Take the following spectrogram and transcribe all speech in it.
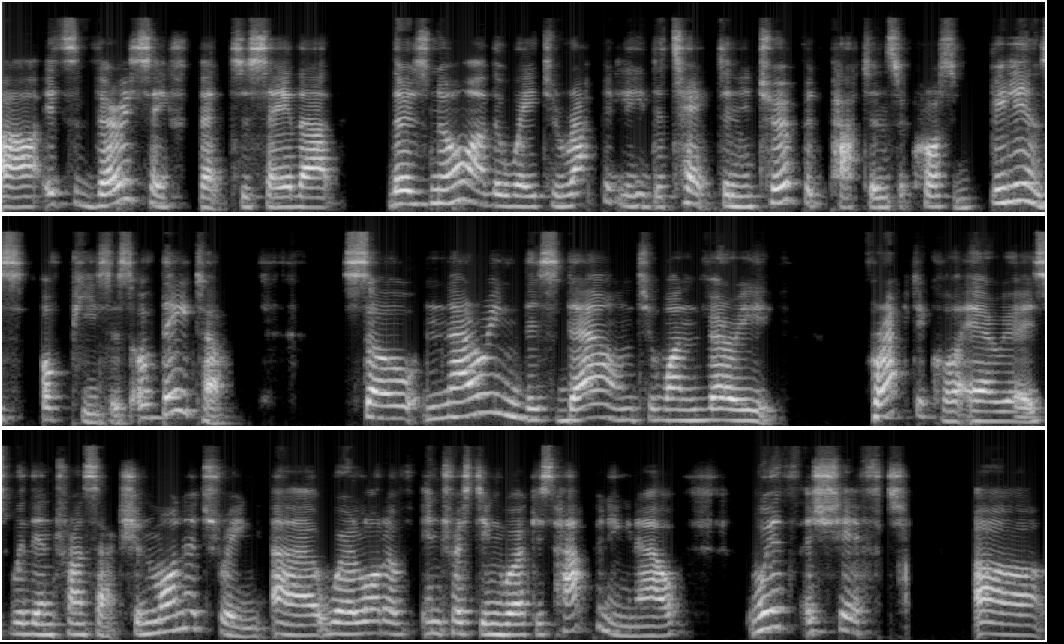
Uh, it's a very safe bet to say that there's no other way to rapidly detect and interpret patterns across billions of pieces of data. So, narrowing this down to one very practical area is within transaction monitoring, uh, where a lot of interesting work is happening now, with a shift uh,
